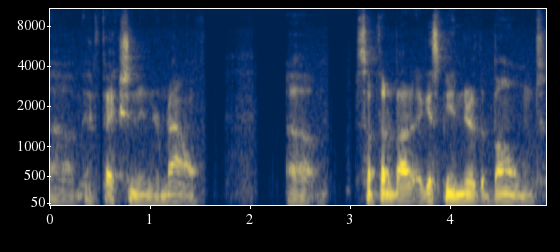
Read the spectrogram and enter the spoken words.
um, infection in your mouth, uh, something about it, I guess being near the bones,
